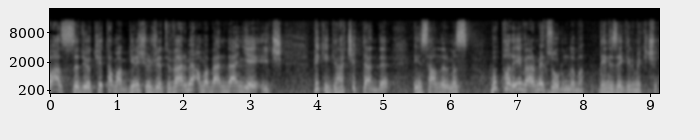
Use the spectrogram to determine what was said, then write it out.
Bazısı da diyor ki tamam giriş ücreti verme ama benden ye iç. Peki gerçekten de insanlarımız bu parayı vermek zorunda mı denize girmek için?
